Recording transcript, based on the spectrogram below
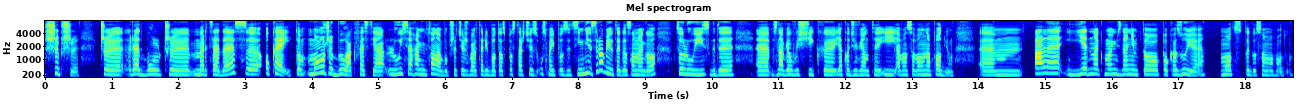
szybszy, czy Red Bull, czy Mercedes. E, Okej, okay, to może była kwestia Louisa Hamiltona, bo przecież Valtteri Bottas po starcie z ósmej pozycji nie zrobił tego samego, co Louis, gdy e, wznawiał wyścig e, jako dziewiąty i awansował na podium. Um, ale jednak moim zdaniem to pokazuje moc tego samochodu.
